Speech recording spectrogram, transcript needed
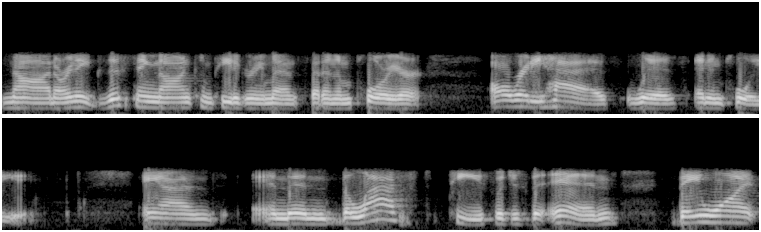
non or any existing non-compete agreements that an employer already has with an employee. And and then the last piece, which is the N, they want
